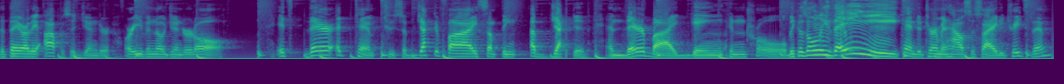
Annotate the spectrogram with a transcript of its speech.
that they are the opposite gender or even no gender at all. It's their attempt to subjectify something objective and thereby gain control because only they can determine how society treats them.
